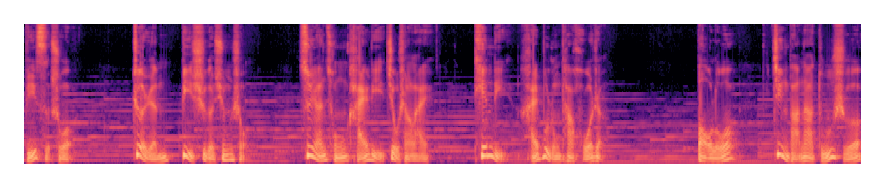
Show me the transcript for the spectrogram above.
彼此说。这人必是个凶手，虽然从海里救上来，天理还不容他活着。保罗竟把那毒蛇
